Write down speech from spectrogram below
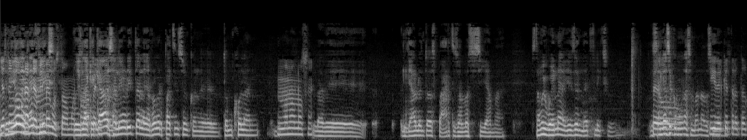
Yo tengo una que a mí me gustó mucho, Pues la que acaba de salir ahorita, la de Robert Pattinson con el Tom Holland, No, no, no sé. la de El Diablo en todas partes o algo así se llama. Está muy buena y es de Netflix. güey. Pero- Salió hace como una semana o dos ¿Y de qué trata?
